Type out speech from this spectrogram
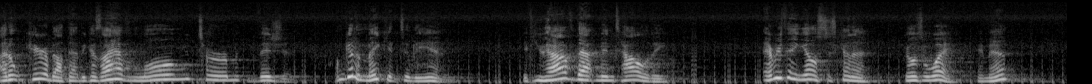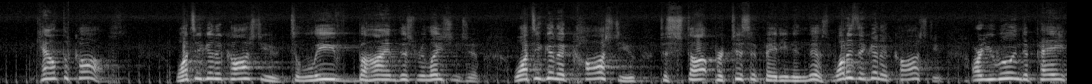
I don't care about that because I have long term vision. I'm going to make it to the end. If you have that mentality, everything else just kind of goes away. Amen? Count the cost. What's it going to cost you to leave behind this relationship? What's it going to cost you to stop participating in this? What is it going to cost you? Are you willing to pay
